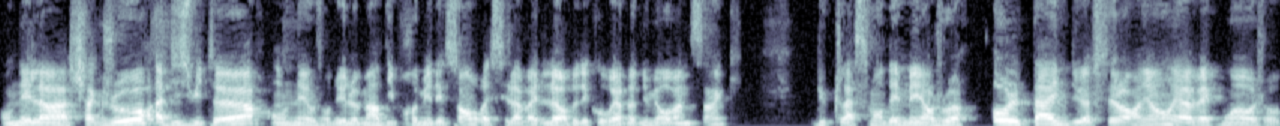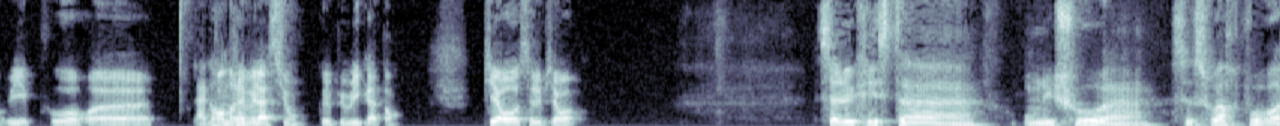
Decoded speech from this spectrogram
On est là chaque jour à 18h. On est aujourd'hui le mardi 1er décembre et c'est là va être l'heure de découvrir notre numéro 25 du classement des meilleurs joueurs all-time du FC Lorient. Et avec moi aujourd'hui pour euh, la grande révélation que le public attend, Pierrot. Salut Pierrot. Salut Christ. Euh, on est chaud euh, ce soir pour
